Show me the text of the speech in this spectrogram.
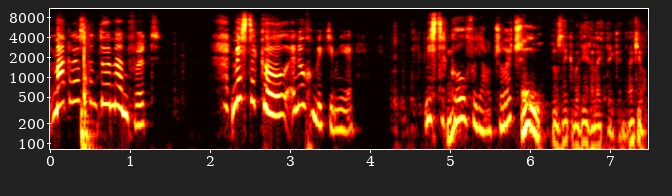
Makelaarskantoor Manford. Mr. Cole, een ogenblikje, meneer. Mr. Cole voor jou, George. Oh, wil zeker meteen gelijk tekenen. Dankjewel.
